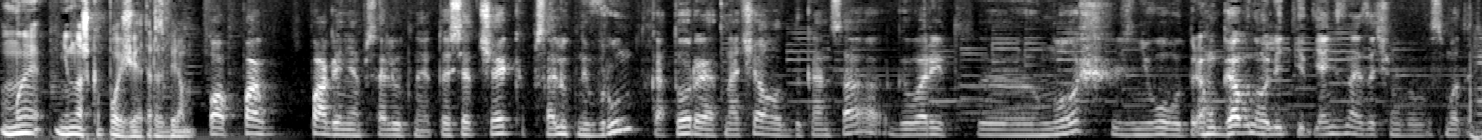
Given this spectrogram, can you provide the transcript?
Мы немножко позже это разберем. Пагань абсолютная. То есть это человек абсолютный врун, который от начала до конца говорит э, ложь, из него вот прям говно летит. Я не знаю, зачем вы его смотрите.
